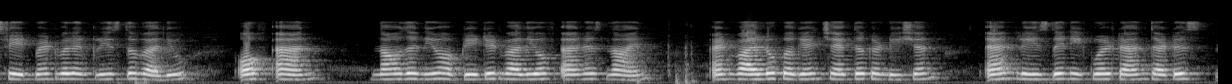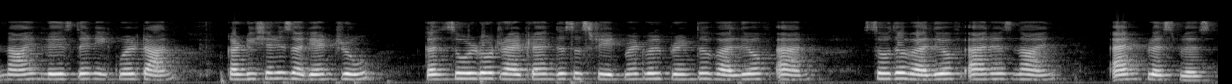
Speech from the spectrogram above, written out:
statement will increase the value of n. Now the new updated value of n is 9 and while loop again check the condition n less than equal 10 that is 9 less than equal 10 condition is again true. Console.writeline this statement will print the value of n. So the value of n is 9 n plus plus.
